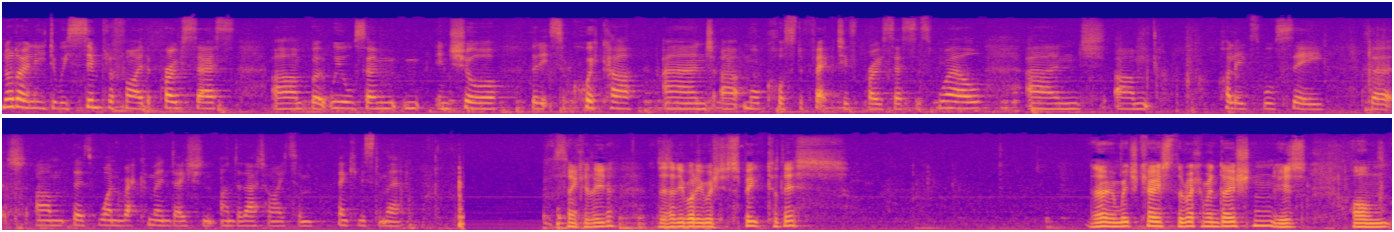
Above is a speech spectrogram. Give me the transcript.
not only do we simplify the process, um, but we also ensure that it's a quicker and uh, more cost-effective process as well. And um, colleagues will see that um, there's one recommendation under that item. Thank you, Mr Mayor. Thank you, Leader. Does anybody wish to speak to this? No, in which case the recommendation is on,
